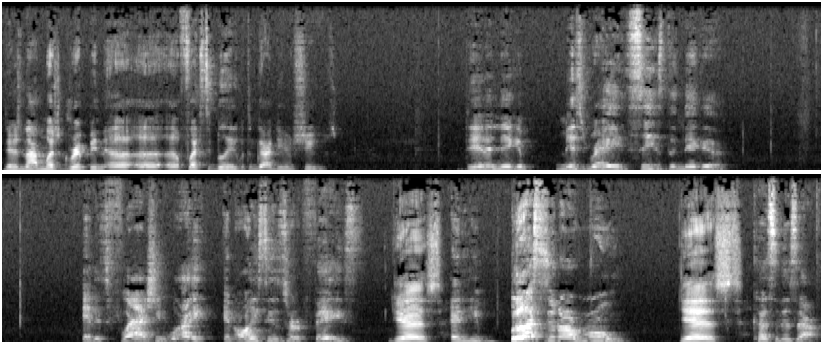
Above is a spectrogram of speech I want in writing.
there's not much grip and uh, uh, uh, flexibility with them goddamn shoes. Then a nigga, Miss Ray sees the nigga, and it's flashing white, and all he sees is her face, yes, and he busts in our room, yes. cussing us out.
